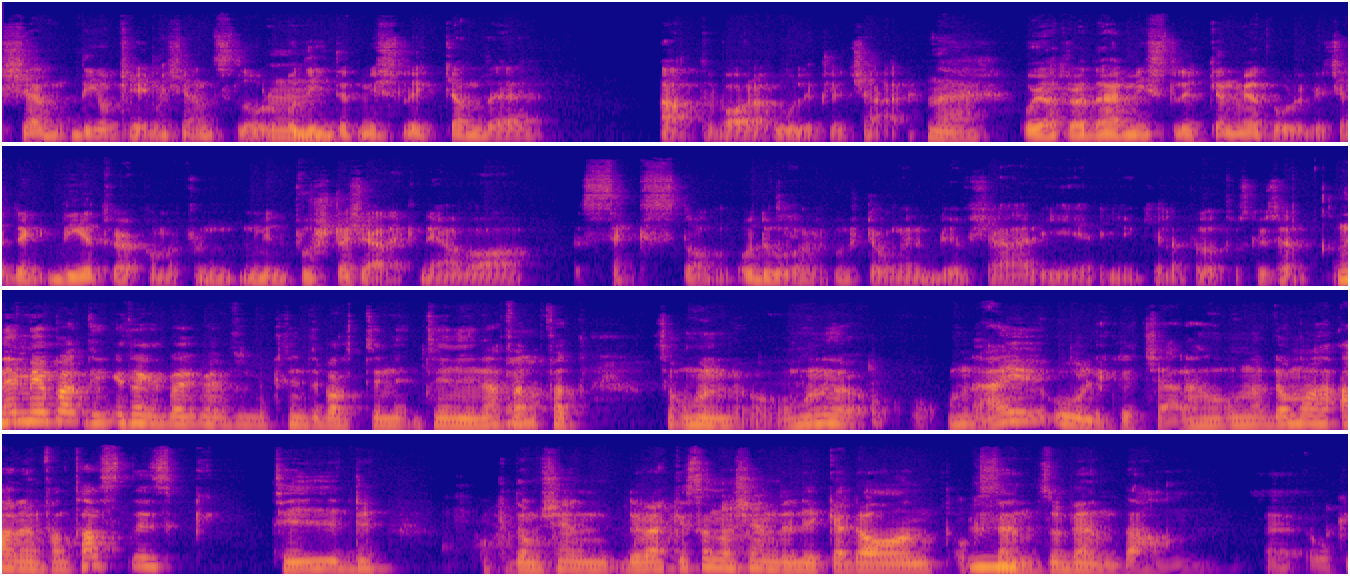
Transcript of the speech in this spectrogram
känn, det är okej med känslor. Mm. Och det är inte ett misslyckande att vara olyckligt kär. Nej. Och jag tror att det här misslyckandet med att vara olyckligt kär, det, det tror jag kommer från min första kärlek när jag var 16 och då var det första gången jag blev kär i, i en kille. Förlåt, vad ska du säga? Nej men jag bara tänkte, tänkte bara- knyta tillbaka till, till Nina. För, Ja. för att så hon, hon, hon är ju olyckligt kär. Hon, de har en fantastisk tid. Och de kände, det verkar som de kände likadant. Och Mm. sen så vände han. Eh, Och,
